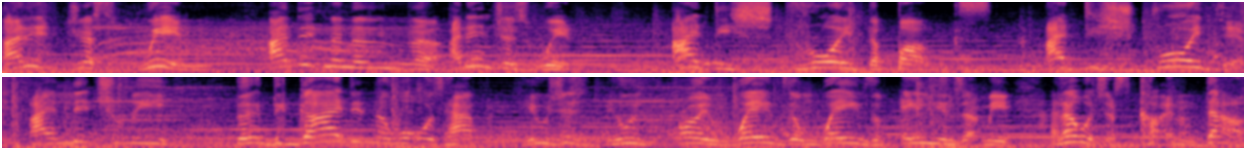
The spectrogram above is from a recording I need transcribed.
I didn't just win. I didn't, no, no, no, no. I didn't just win. I destroyed the bunks. I destroyed them. I literally, the, the guy didn't know what was happening. He was just, he was throwing waves and waves of aliens at me, and I was just cutting them down.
